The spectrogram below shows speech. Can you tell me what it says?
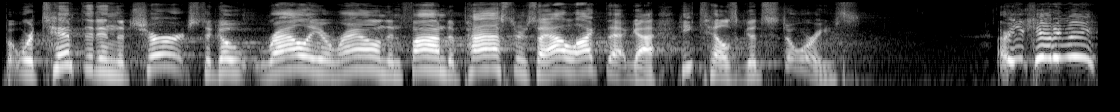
But we're tempted in the church to go rally around and find a pastor and say, I like that guy. He tells good stories. Are you kidding me?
